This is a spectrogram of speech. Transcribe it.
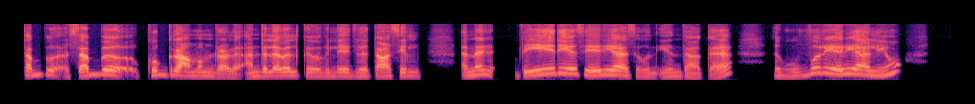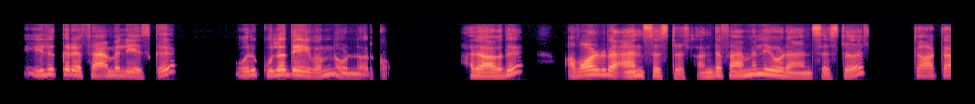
சப் சப் சப் குக்கிராமம்ன்றாங்க. அந்த லெவலுக்கு வில்லேஜில் தாசில் அது மாதிரி வேரியஸ் ஏரியாஸ் வந்து இருந்தாக்க, ஒவ்வொரு ஏரியாலயும் இருக்கிற ஃபேமிலிஸ்க்கு ஒரு குலதெய்வம்னு ஒன்று இருக்கும். அதாவது அவளோட ஆன்செஸ்டர்ஸ் அந்த ஃபேமிலியோட ஆன்செஸ்டர்ஸ் தாத்தா,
